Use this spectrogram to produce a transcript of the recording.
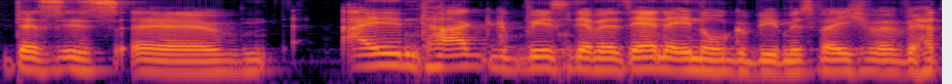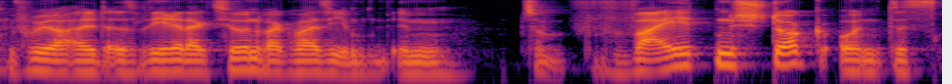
das ist ähm, ein Tag gewesen, der mir sehr in Erinnerung geblieben ist, weil ich, wir hatten früher halt, also die Redaktion war quasi im, im zweiten Stock und das,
